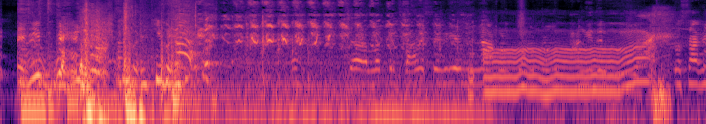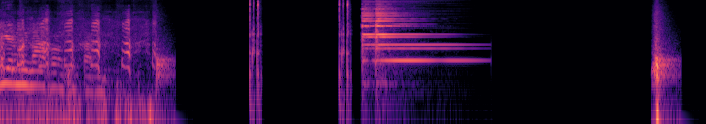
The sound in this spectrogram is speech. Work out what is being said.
তো সাগরিয়ার মুই না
